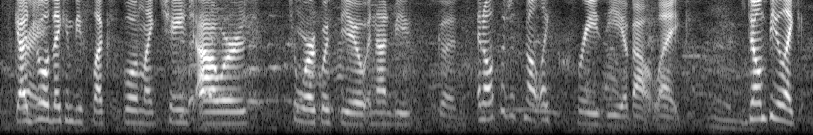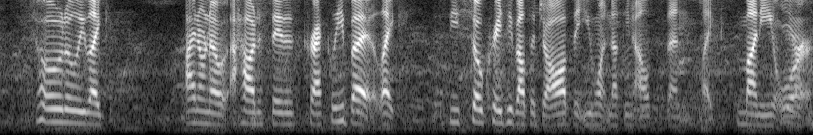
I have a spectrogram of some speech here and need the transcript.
schedule, Right. they can be flexible and like change hours to work with you, and that'd be good. And also just not like crazy about like don't be like totally like I don't know how to say this correctly, but like be so crazy about the job that you want nothing else than like money or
